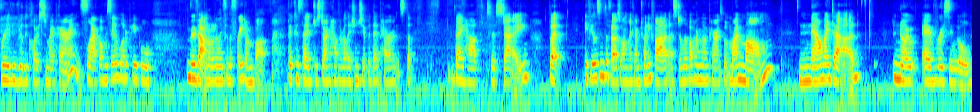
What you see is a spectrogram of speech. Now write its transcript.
really, really close to my parents. Like obviously, a lot of people move out not only for the freedom, but because they just don't have the relationship with their parents that they have to stay. But if you listen to the first one, like I'm 25, I still live at home with my parents, but my mum, now my dad, know every single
